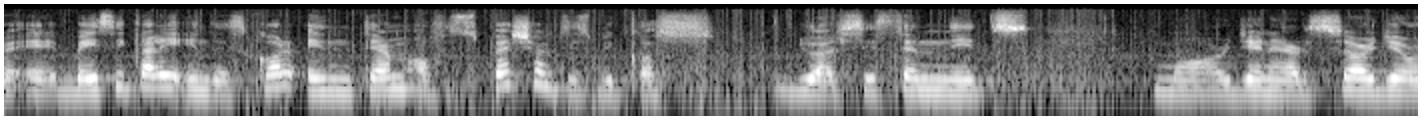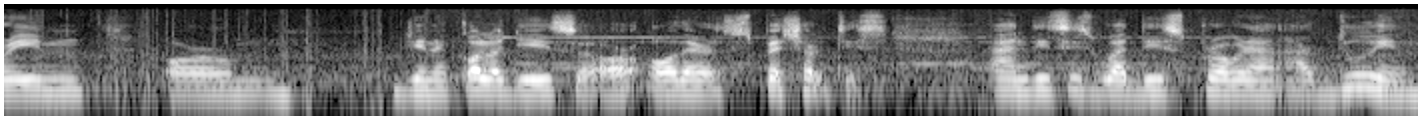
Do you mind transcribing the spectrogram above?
uh, basically in the school in terms of specialties because your system needs more general surgery or gynecologists or other specialties, and this is what these programs are doing.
